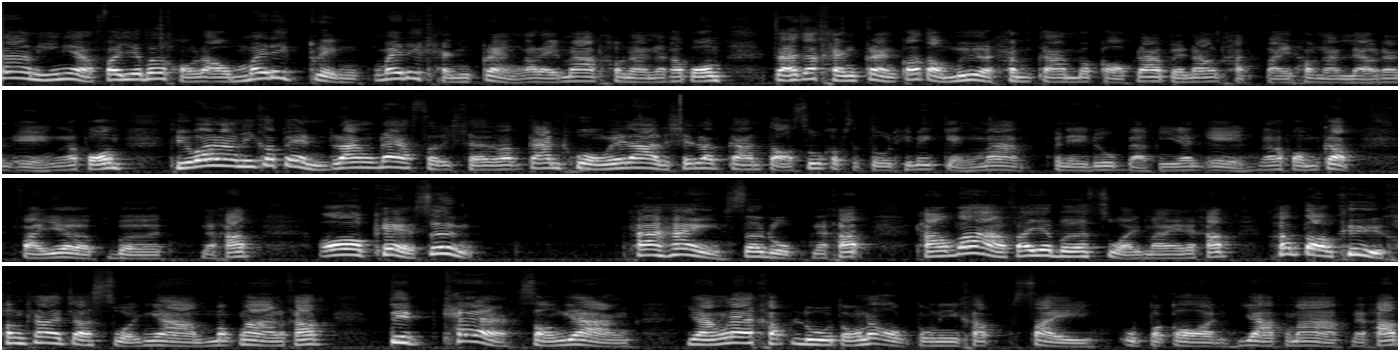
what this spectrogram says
ร่างนี้เนี่ยไฟเบอร์ของเราไม่ได้เก่งไม่ได้แข็งแกร่งอะไรมากเท่านั้นนะครับผมแต่จะแข็งแกร่งก็ต่อเมื่อทำการประกอบร่างเป็นร่างถัดไปเท่านั้นแล้วนั่นเองครับผมถือว่าร่างนี้ก็เป็นร่างแรกสำหรับการทวงเวลาหรือใช้สำหรับการต่อสู้กับศัตรูที่ไม่เก่งมากเป็นในรูปแบบนี้นั่นเองนะครับผมกับ Firebird นะครับโอเค ซึ่งถ้าให้สรุปนะครับ ถามว่า Firebird สวยไหมนะครับคำตอบคือค่อนข้างจะสวยงามมากๆนะครับ ติดแค่ 2 อย่าง อย่างแรกครับรูตรงหน้าอกตรงนี้ครับใส่อุปกรณ์ยากมากนะครับ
